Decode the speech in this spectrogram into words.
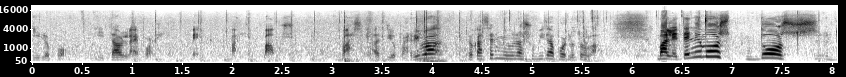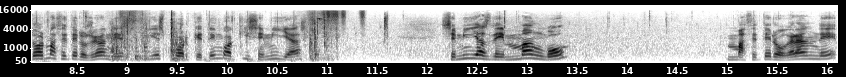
Y lo pongo. Y tabla de por ahí. Venga, vale, vamos. Vas, la tiro para arriba. Tengo que hacerme una subida por el otro lado. Vale, tenemos dos, dos maceteros grandes. Y es porque tengo aquí semillas. Semillas de mango. Macetero grande,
